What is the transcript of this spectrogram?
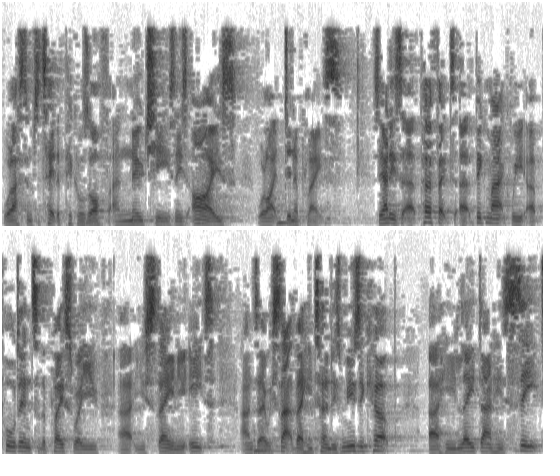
We'll ask him to take the pickles off and no cheese. And his eyes were like dinner plates. So he had his uh, perfect uh, Big Mac. We uh, pulled into the place where you, uh, you stay and you eat. And uh, we sat there. He turned his music up. Uh, he laid down his seat.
